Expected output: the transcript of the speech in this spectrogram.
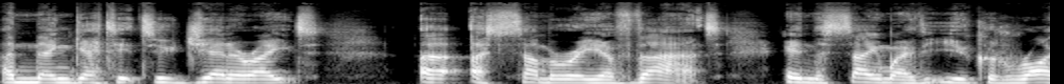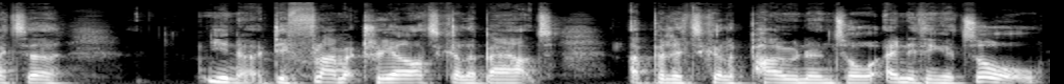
and then get it to generate a, a summary of that in the same way that you could write a you know a deflammatory article about a political opponent or anything at all.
